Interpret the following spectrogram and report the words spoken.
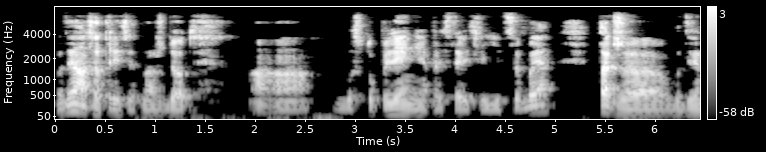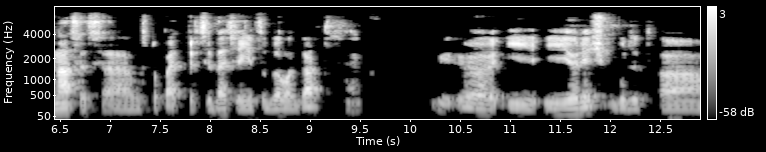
В 12.30 нас ждет а, выступление представителей ЕЦБ. Также в 12 а, выступает председатель ЕЦБ Лагард, Э, и, и ее речь будет а,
